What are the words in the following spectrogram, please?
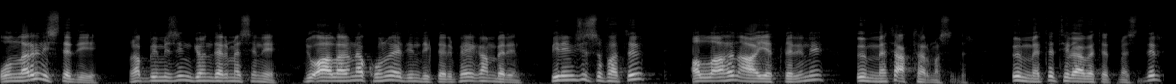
onların istediği Rabbimizin göndermesini dualarına konu edindikleri peygamberin birinci sıfatı Allah'ın ayetlerini ümmete aktarmasıdır. Ümmete tilavet etmesidir.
